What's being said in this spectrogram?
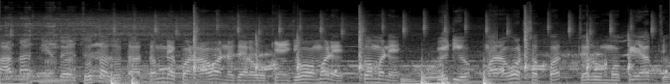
આકાશની અંદર જોતા જોતા તમને પણ આવા નજારાઓ ક્યાંય જોવા મળે તો મને વીડિયો મારા વોટ્સઅપ પર જરૂર મોકલી આપજો.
